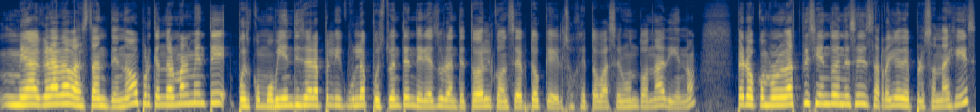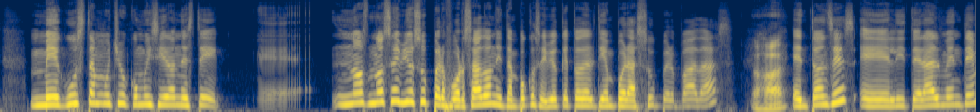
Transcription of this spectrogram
me agrada bastante, ¿no? Porque normalmente, pues como bien dice la película, pues tú entenderías durante todo el concepto que el sujeto va a ser un don nadie, ¿no? Pero como vas creciendo en ese desarrollo de personajes, me gusta mucho cómo hicieron este... eh, no, no se vio súper forzado, ni tampoco se vio que todo el tiempo era súper badass. Ajá. Entonces, eh, literalmente,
